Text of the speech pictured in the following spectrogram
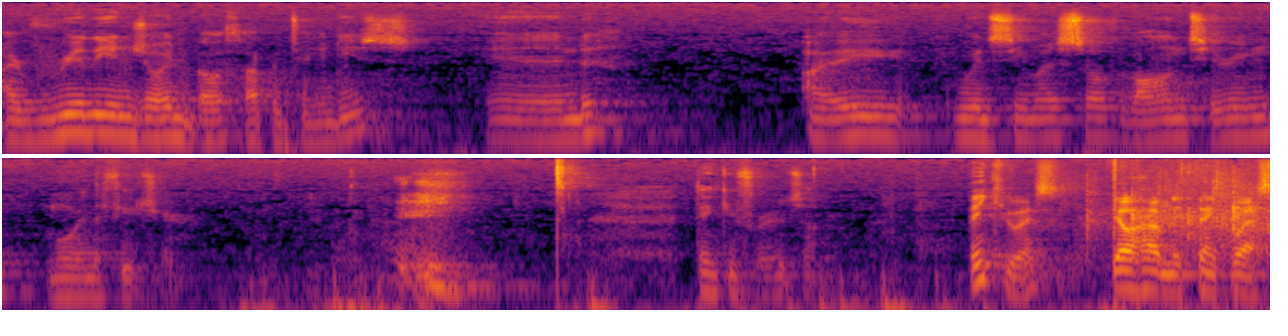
I really enjoyed both opportunities, and I would see myself volunteering more in the future. Thank you for your time. Thank you, Wes. Y'all have me thank Wes.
